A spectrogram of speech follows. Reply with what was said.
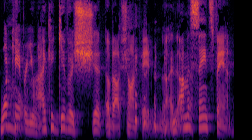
What camp are you in? I could give a shit about Sean Payton. I, I'm a Saints fan.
